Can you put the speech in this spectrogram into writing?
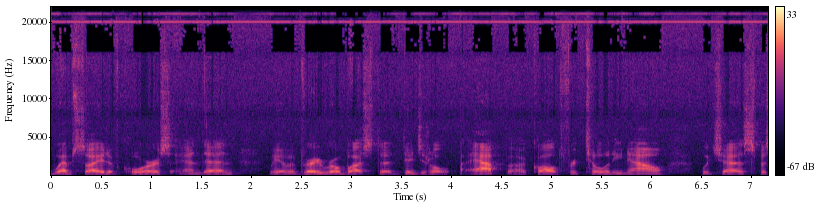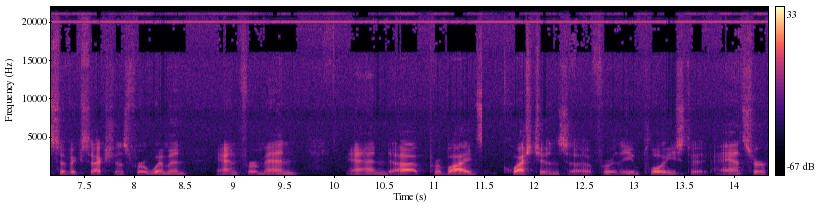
website, of course, and then we have a very robust uh, digital app uh, called Fertility Now, which has specific sections for women and for men and uh, provides questions uh, for the employees to answer.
